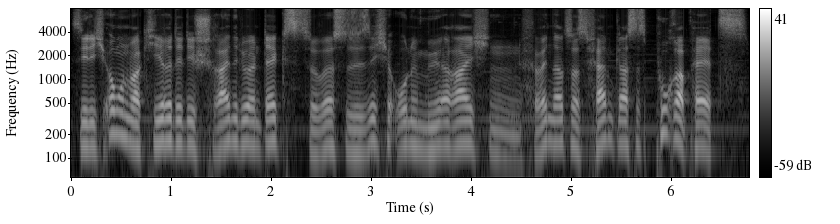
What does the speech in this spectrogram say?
Sieh dich um und markiere dir die Schreine, die du entdeckst. So wirst du sie sicher ohne Mühe erreichen. Verwende also das Fernglas des Purapets.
